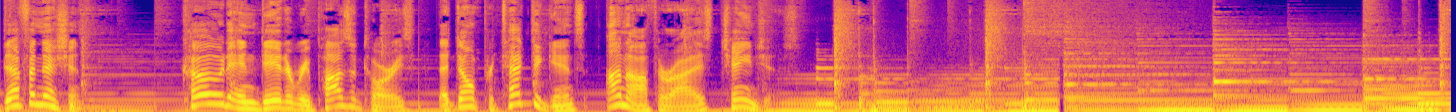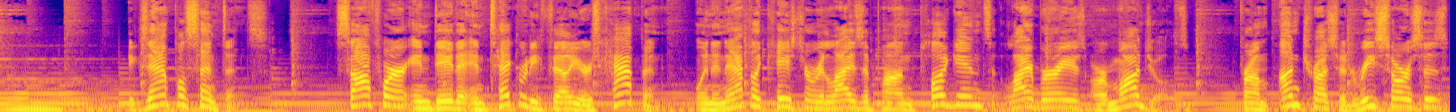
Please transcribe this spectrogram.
Definition Code and data repositories that don't protect against unauthorized changes. Example sentence Software and data integrity failures happen when an application relies upon plugins, libraries, or modules from untrusted resources,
